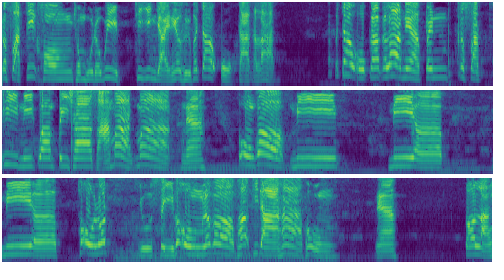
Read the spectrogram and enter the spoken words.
กษัตริย์ที่ครองชมพูทวีปที่ยิ่งใหญ่นี่ก็คือพระเจ้าโอกกากราช พระเจ้าโอกกากราชเนี่ยเป็นกษัตริย์ที่มีความปีชาสามารถมากนะพระองค์ก็มีมีเอ่อมีเอ่อพระโอรส อยู่สี่พระองค์ แล้วก็พระธิดาห้าพระองค์นะตอนหลัง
